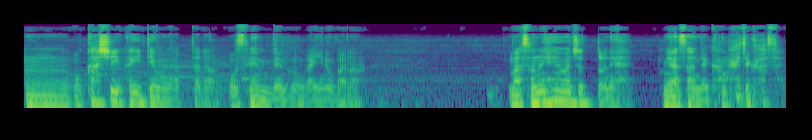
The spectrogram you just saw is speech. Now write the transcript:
うんお菓子アイテムだったらおせんべいの方がいいのかな。まあその辺はちょっとね皆さんで考えてください。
